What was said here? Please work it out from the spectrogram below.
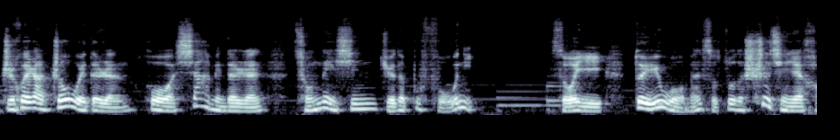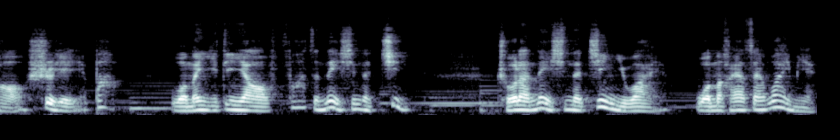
只会让周围的人或下面的人从内心觉得不服你，所以对于我们所做的事情也好，事业也罢，我们一定要发自内心的敬。除了内心的敬以外，我们还要在外面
